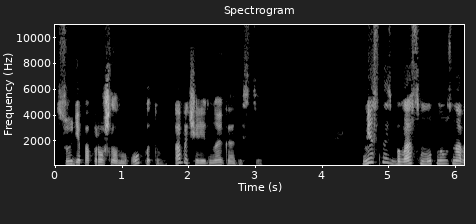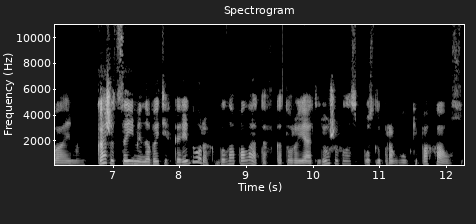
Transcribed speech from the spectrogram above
Судя по прошлому опыту, об очередной гадости. Местность была смутно узнаваемой. Кажется, именно в этих коридорах была палата, в которой я отлеживалась после прогулки по хаосу.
